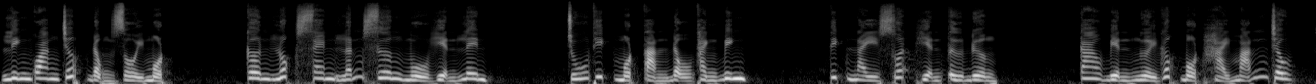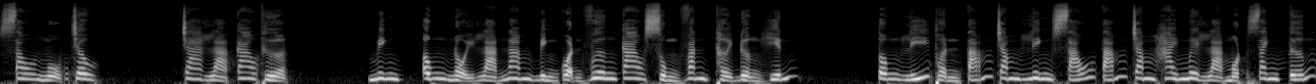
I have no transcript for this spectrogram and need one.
Linh quang chớp động rồi một. Cơn lúc sen lẫn xương mù hiện lên. Chú thích một tản đậu thành binh. Tích này xuất hiện từ đường. Cao biển người gốc bột hải mãn châu. Sau ngũ châu. Cha là Cao Thừa. Minh, ông nội là Nam Bình quận Vương Cao Sùng Văn thời đường hiến. Tông Lý Thuần 806-820 là một danh tướng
